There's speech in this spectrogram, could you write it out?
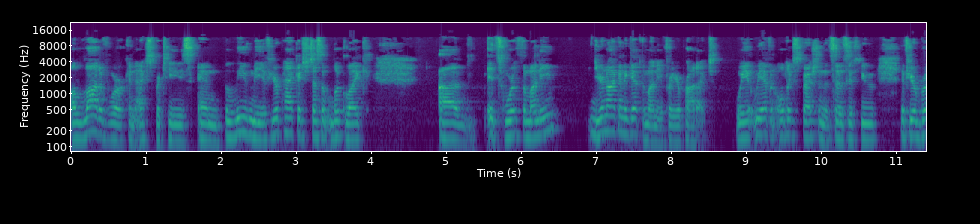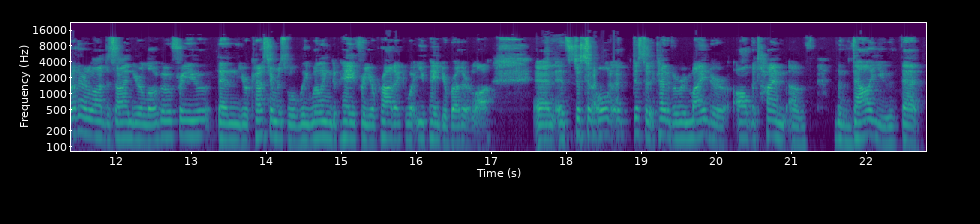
a lot of work and expertise. And believe me, if your package doesn't look like uh, it's worth the money, you're not going to get the money for your product. We, we have an old expression that says if you if your brother-in-law designed your logo for you, then your customers will be willing to pay for your product what you paid your brother-in-law, and it's just an old just a kind of a reminder all the time of the value that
